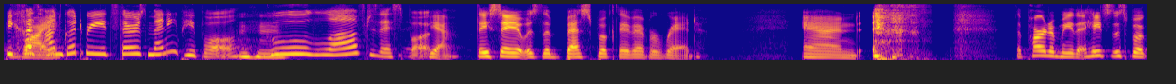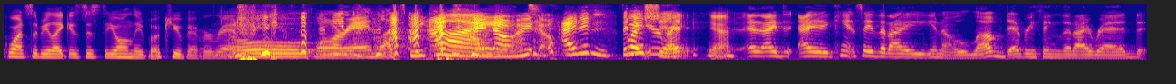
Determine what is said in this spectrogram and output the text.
Because why. on Goodreads, there's many people mm-hmm. who loved this book. yeah they say it was the best book they've ever read and the part of me that hates this book wants to be like is this the only book you've ever read Oh, Lauren, let's be kind. I know, I know. I didn't But finish you're it. right. Yeah. And I, d- I can't say that I, you know, loved everything that I read.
